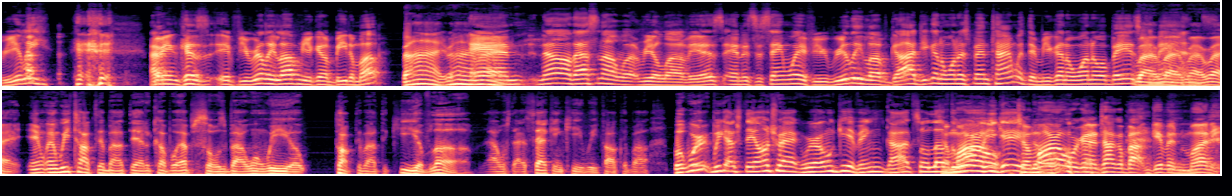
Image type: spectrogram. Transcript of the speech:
really? I mean, because if you really love him, you're going to beat him up. Right, right, right. And no, that's not what real love is. And it's the same way. If you really love God, you're going to want to spend time with Him. You're going to want to obey His right, commands. right, right, right. And, and we talked about that a couple episodes about when we uh, talked about the key of love. That was that second key we talked about. But we're we got to stay on track. We're on giving. God so loved Tomorrow, the world, He gave. tomorrow we're going to talk about giving money.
